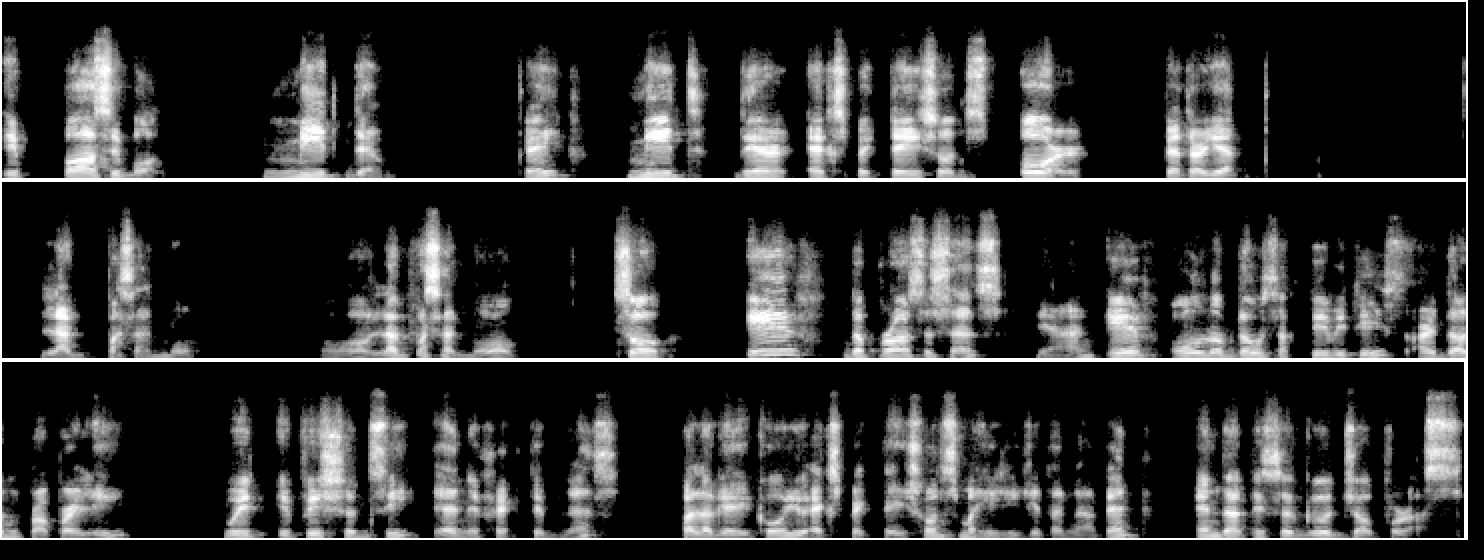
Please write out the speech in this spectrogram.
if possible, meet them. Okay? Meet their expectations or better yet, lagpasan mo. Oh, lagpasan mo. So, if the processes, yan, if all of those activities are done properly, with efficiency and effectiveness, palagay ko yung expectations mahihigitan natin and that is a good job for us.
